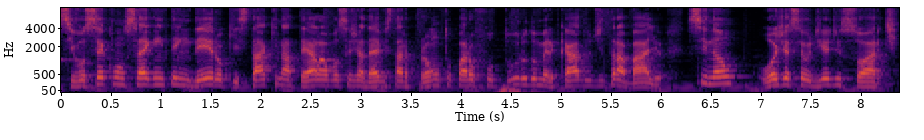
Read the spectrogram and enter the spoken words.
Se você consegue entender o que está aqui na tela, você já deve estar pronto para o futuro do mercado de trabalho. Se não, Hoje é seu dia de sorte.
